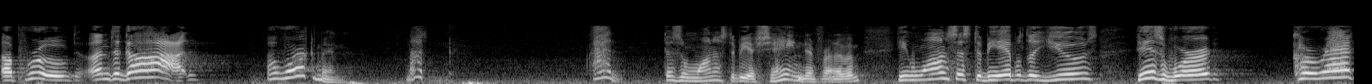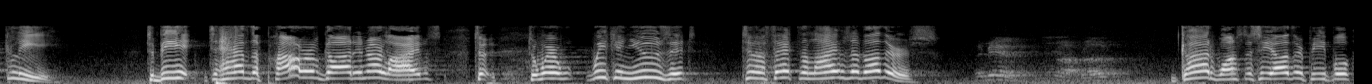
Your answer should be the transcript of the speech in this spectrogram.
approved unto God, a workman. Not God doesn't want us to be ashamed in front of Him. He wants us to be able to use His Word correctly. To be to have the power of God in our lives to, to where we can use it to affect the lives of others. Amen. God wants to see other people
